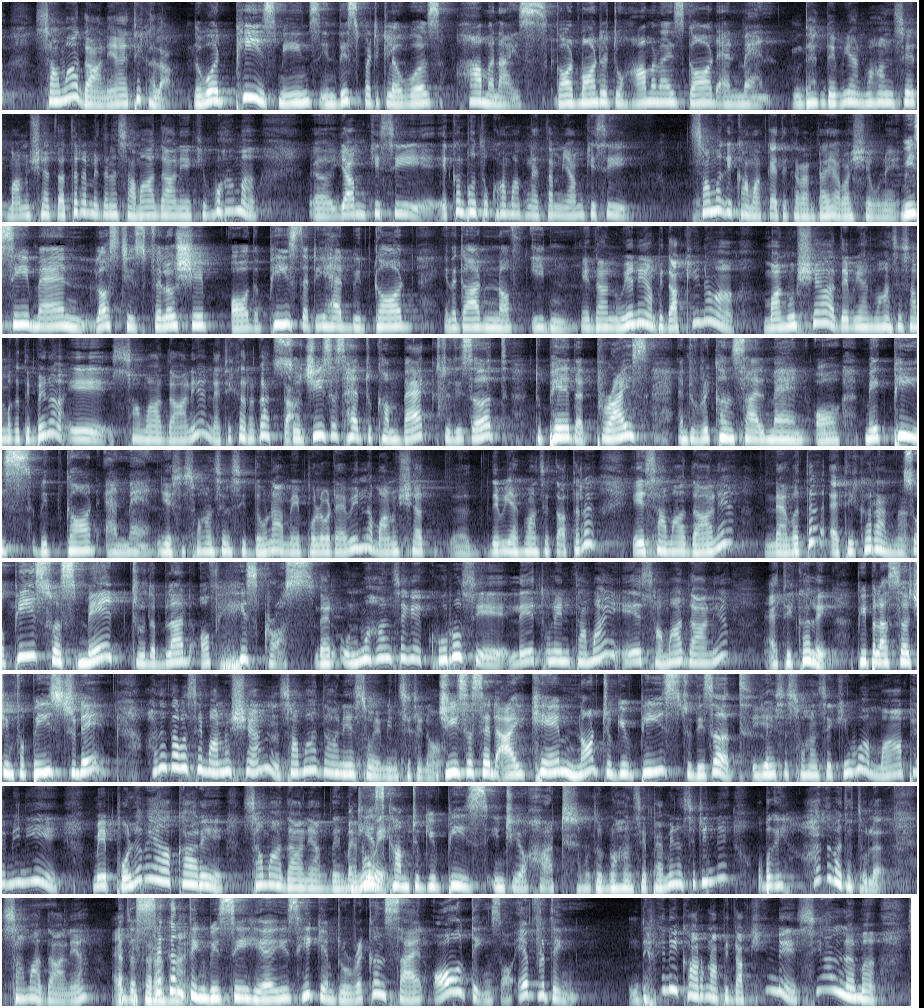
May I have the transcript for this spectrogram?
සමාදානය ඇති කළා. The word peace means, in this particular verse, harmonize. God wanted to harmonize God and man. දැන් දෙවියන් වහන්සේත් මනුෂ්‍යත් අතර මෙතන සමාදානය කිව්වහම අ, යම් කිසි එකමුතුකමක් නැත්නම් යම් කිසි සමගිකමක් ඇති කරන්නටයි අවශ්‍ය වුණේ. We see man lost his fellowship or the peace that he had with God in the Garden of Eden. එදා නුවනේ අපි දකිනවා මනුෂ්‍යයා දෙවියන් වහන්සේ සමග තිබෙන ඒ සමාදානය නැති කරගත්තා. So Jesus had to come back to this earth to pay that price and to reconcile man or make peace with God and man. යේසුස් වහන්සේට සිද්ධ වුණා මේ පොළොවට ඇවිල්ලා මනුෂ්‍යත් අ, දෙවියන් වහන්සේත් අතර ඒ සමාදානය නැවත ඇති කරන්න. So peace was made through the blood of his cross. දැන් උන්වහන්සේගේ කුරුසියේ ලේ තුලින් තමයි ඒ සමාදානය ඇති කළේ. People are searching for peace today. අද දවසේ මනුෂ්‍යයන් සමාදානය සොයමින් සිටිනවා. Jesus said, I came not to give peace to this earth. යේසුස් වහන්සේ කිව්වා මා පැමිණියේ මේ පොළවේ ආකාරයේ සමාදානයක් දෙන්න But he නොවේ. has come to give peace into your heart. නමුත් උන්වහන්සේ පැමිණ සිටින්නේ ඔබගේ හදවත තුල සමාදානය And ඇති the second කරන්නයි. thing we see here is he came to reconcile all things or everything. දෙවෙනි කරුණ අපි දකින්නේ සියල්ලම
